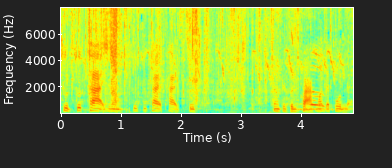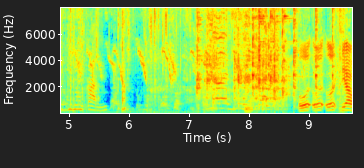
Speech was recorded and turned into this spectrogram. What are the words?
สุดสุดท้ายพี่น้องสุดสุดท้ายท้ายสุดตั้งแต่เป็นฝากมาแต่พุ่นแหละเอ้ยเอ้ยเอ้ยเดียว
